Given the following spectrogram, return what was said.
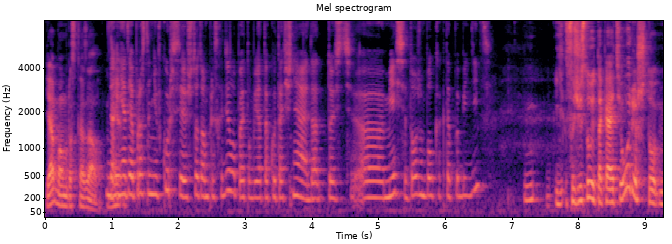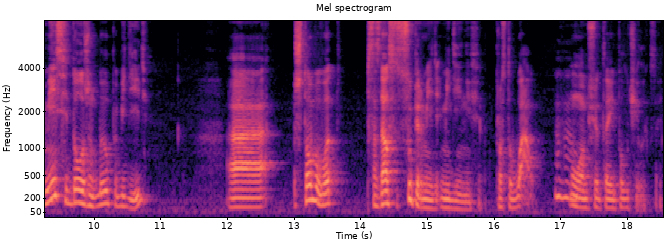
я бы вам рассказал. Да, нет. нет, я просто не в курсе, что там происходило, поэтому я так уточняю, да. То есть э, Месси должен был как-то победить? Существует такая теория, что Месси должен был победить, э, чтобы вот создался супер медийный эффект. Просто вау. Угу. Ну, он что-то и получилось, кстати.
